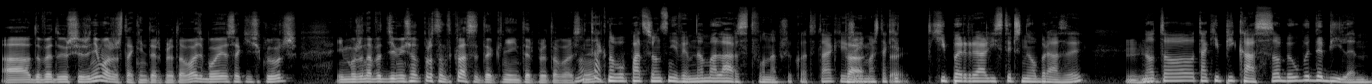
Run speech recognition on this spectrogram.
a dowiadujesz się, że nie możesz tak interpretować, bo jest jakiś klucz i może nawet 90% klasy tak nie interpretować. No nie? tak, no bo patrząc, nie wiem, na malarstwo na przykład, tak? Jeżeli tak, masz takie tak. hiperrealistyczne obrazy, mhm. no to taki Picasso byłby debilem.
